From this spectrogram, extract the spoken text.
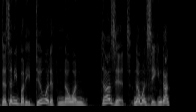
does anybody do it if no one does it? No one's seeking God.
